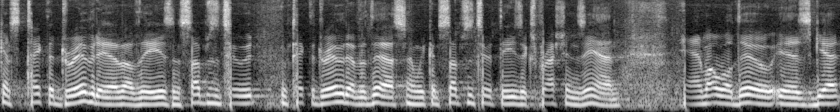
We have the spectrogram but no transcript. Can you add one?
Can take the derivative of these and substitute, we take the derivative of this and we can substitute these expressions in. And what we'll do is get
